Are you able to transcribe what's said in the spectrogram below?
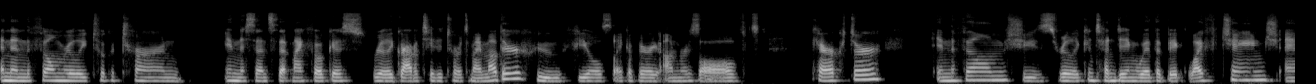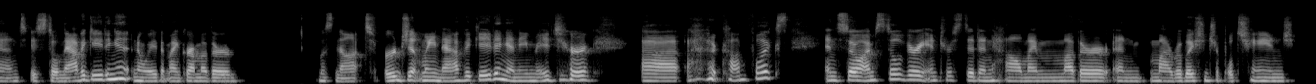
And then the film really took a turn in the sense that my focus really gravitated towards my mother, who feels like a very unresolved character in the film. She's really contending with a big life change and is still navigating it in a way that my grandmother was not urgently navigating any major uh, conflicts. And so I'm still very interested in how my mother and my relationship will change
